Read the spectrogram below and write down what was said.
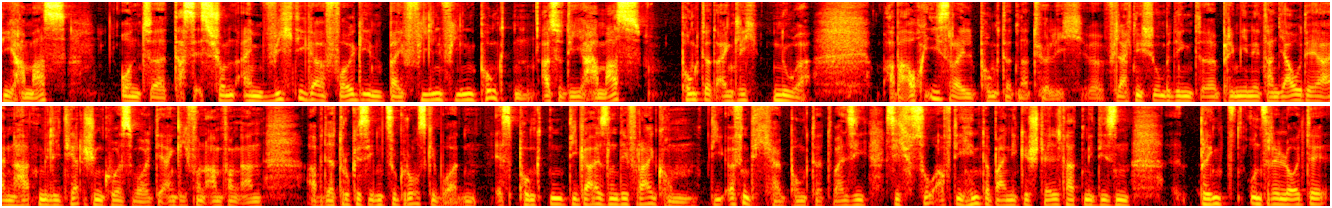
die Hamas. Und äh, das ist schon ein wichtiger Erfolg in, bei vielen, vielen Punkten. Also die Hamas punktet eigentlich nur. Aber auch Israel punktet natürlich. Äh, vielleicht nicht unbedingt äh, Premier Netanyahu, der einen harten militärischen Kurs wollte, eigentlich von Anfang an. Aber der Druck ist eben zu groß geworden. Es punkten die Geiseln, die freikommen. Die Öffentlichkeit punktet, weil sie sich so auf die Hinterbeine gestellt hat mit diesem, äh, bringt unsere Leute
